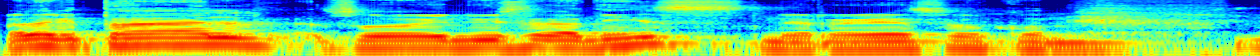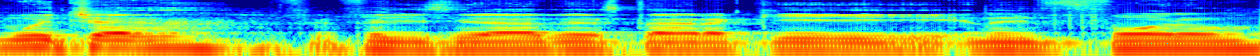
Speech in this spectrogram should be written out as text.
Hola, ¿qué tal? Soy Luis Alanís, de regreso con mucha fe- felicidad de estar aquí en el foro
